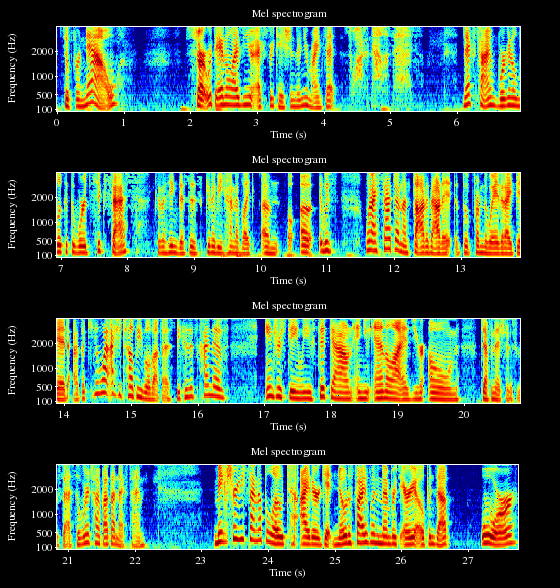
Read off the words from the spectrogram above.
So for now, start with analyzing your expectations and your mindset, SWOT analysis. Next time, we're going to look at the word success because I think this is going to be kind of like um uh, it was when I sat down and thought about it from the way that I did. I was like, you know what, I should tell people about this because it's kind of interesting when you sit down and you analyze your own definition of success. So we're going to talk about that next time. Make sure you sign up below to either get notified when the members area opens up or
